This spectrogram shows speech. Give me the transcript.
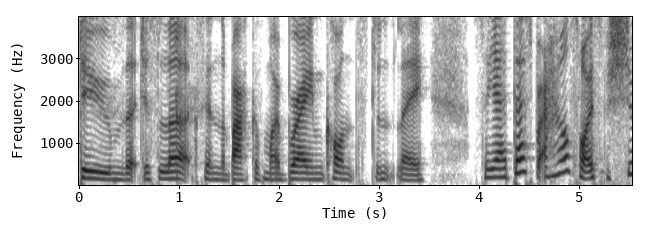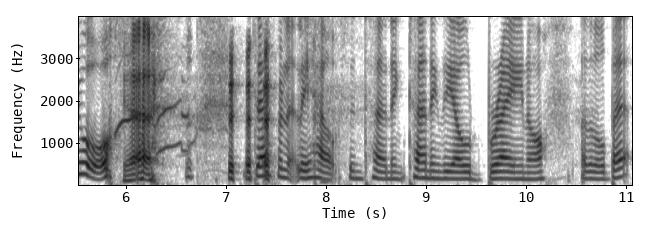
doom that just lurks in the back of my brain constantly. So yeah, Desperate Housewives for sure Yeah. definitely helps in turning turning the old brain off a little bit.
